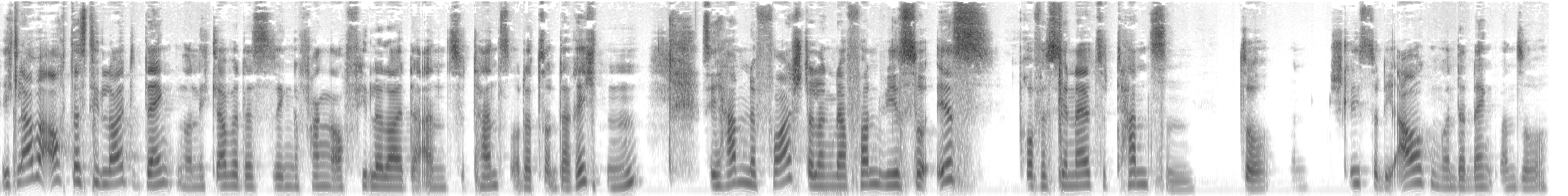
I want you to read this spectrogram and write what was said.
Ich glaube auch, dass die Leute denken, und ich glaube, deswegen fangen auch viele Leute an zu tanzen oder zu unterrichten. Sie haben eine Vorstellung davon, wie es so ist, professionell zu tanzen. So, man schließt so die Augen und dann denkt man so,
